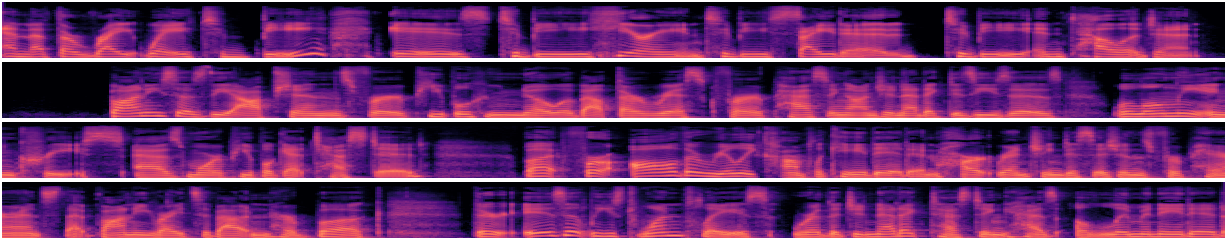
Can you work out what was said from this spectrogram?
And that the right way to be is to be hearing, to be sighted, to be intelligent. Bonnie says the options for people who know about their risk for passing on genetic diseases will only increase as more people get tested. But for all the really complicated and heart wrenching decisions for parents that Bonnie writes about in her book, there is at least one place where the genetic testing has eliminated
